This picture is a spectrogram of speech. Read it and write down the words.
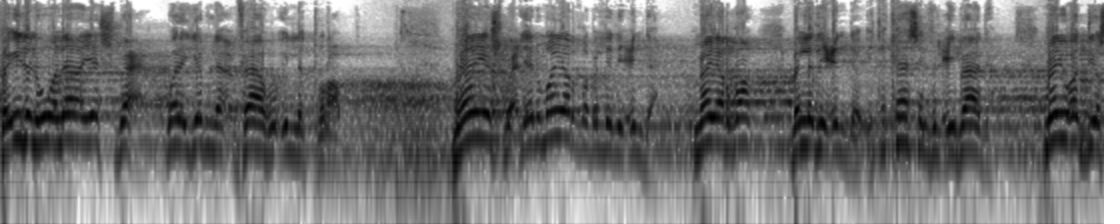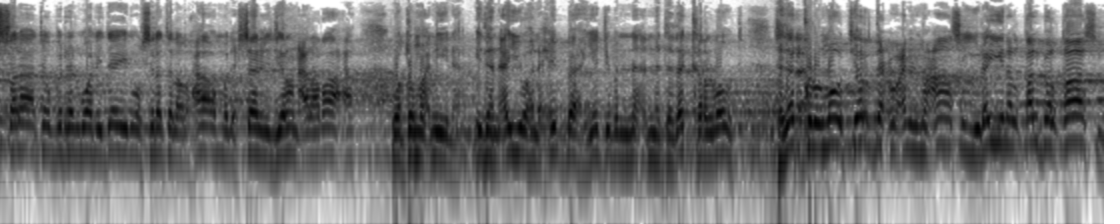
فإذا هو لا يشبع ولن يملأ فاه إلا التراب. ما يشبع لأنه ما يرضى بالذي عنده. ما يرضى بالذي عنده. يتكاسل في العبادة. ما يؤدي الصلاة وبر الوالدين وصلة الأرحام والإحسان للجيران على راحة وطمأنينة. إذا أيها الأحبة يجب أن نتذكر الموت. تذكر الموت يردع عن المعاصي يلين القلب القاسي.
